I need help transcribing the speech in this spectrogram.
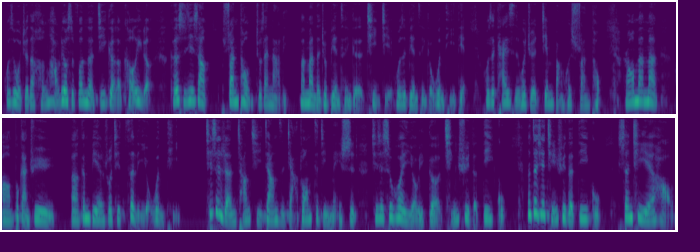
或是我觉得很好，六十分的及格了，可以了。可是实际上酸痛就在那里。慢慢的就变成一个气节，或是变成一个问题点，或是开始会觉得肩膀会酸痛，然后慢慢啊不敢去呃跟别人说，其实这里有问题。其实人长期这样子假装自己没事，其实是会有一个情绪的低谷。那这些情绪的低谷，生气也好，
